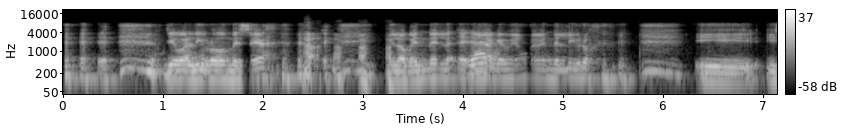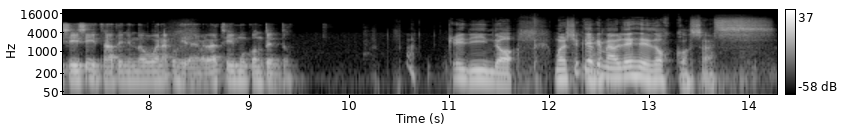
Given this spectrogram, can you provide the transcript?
Llevo el libro donde sea. me lo vende, es la que me, vende el libro. y, y sí, sí, está teniendo buena acogida, de verdad estoy muy contento. Qué lindo. Bueno, yo creo que me hables de dos cosas.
